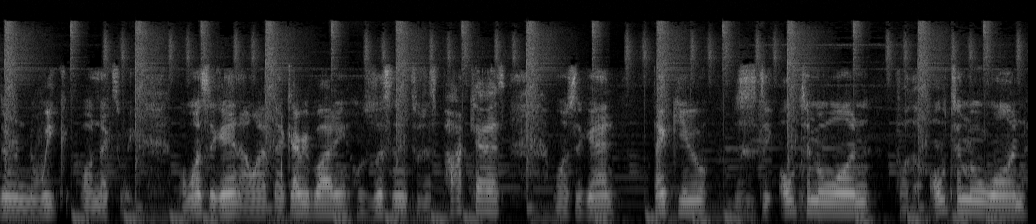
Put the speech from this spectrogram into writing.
during the week or next week. But once again, I want to thank everybody who's listening to this podcast. Once again, thank you. This is the Ultimate One for the Ultimate One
